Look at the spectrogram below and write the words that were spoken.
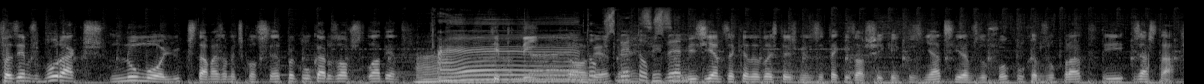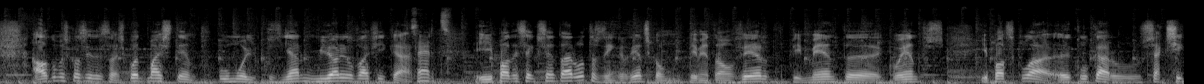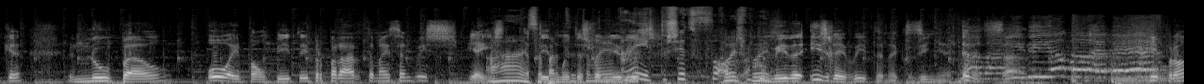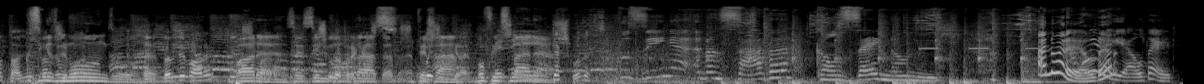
fazemos buracos no molho, que está mais ou menos consistente, para colocar os ovos lá dentro. Ah, Tipo ninho, estão a estou a ver? perceber, estou a perceber. Vigiamos a cada 2, 3 minutos até que os ovos fiquem cozinhados, tiramos do fogo, colocamos no prato e já está. Algumas considerações. Quanto mais tempo o molho cozinhar, melhor ele vai ficar. Certo. E podem-se acrescentar outros ingredientes, como pimentão verde, pimenta, coentros. E pode-se colar- eh, colocar o shakshuka no pão ou em pão pita e preparar também sanduíches. E é isto. Ah, a essa pedido de parte muitas também é- famílias. Ai, estou cheio de fome. Pois, pois. Comida israelita na cozinha, avançada. E pronto, olha, Cozinha vamos do embora. mundo. Vamos embora. Bora, Zezinho, um abraço. Até já. grande. Bom fim de semana. Até segunda. Cozinha avançada com Zé Nunes. Ah, não era Não Helder? é Helder?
